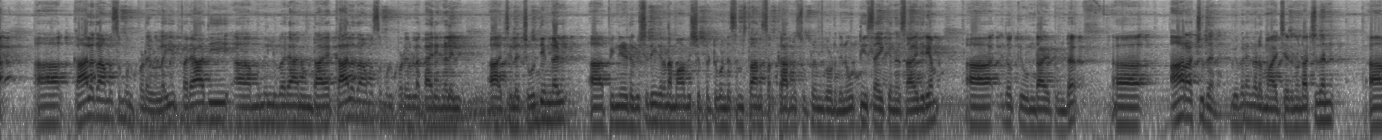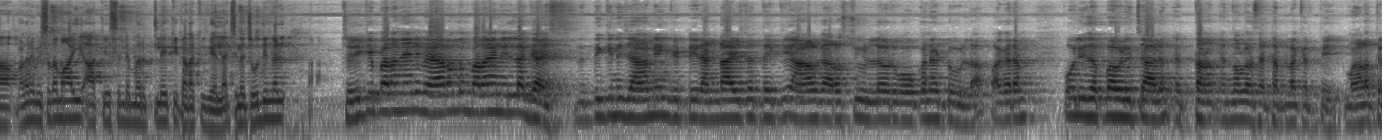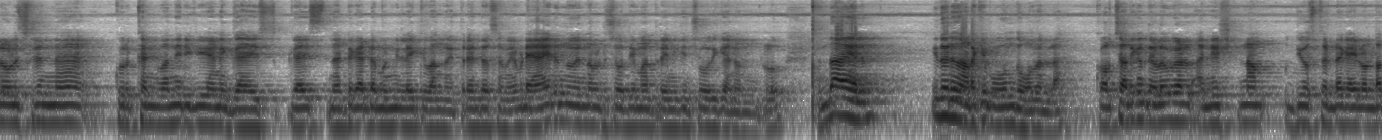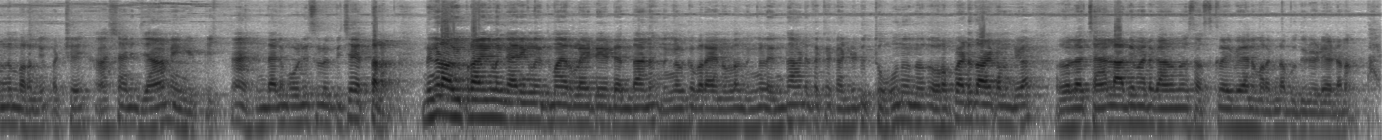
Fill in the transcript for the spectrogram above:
കാലതാമസം ഉൾപ്പെടെയുള്ള ഈ പരാതി മുന്നിൽ വരാനുണ്ടായ കാലതാമസം ഉൾപ്പെടെയുള്ള കാര്യങ്ങളിൽ ചില ചോദ്യങ്ങൾ പിന്നീട് വിശദീകരണം ആവശ്യപ്പെട്ടുകൊണ്ട് സംസ്ഥാന സർക്കാരിന് സുപ്രീം കോടതി നോട്ടീസ് അയക്കുന്ന സാഹചര്യം ഇതൊക്കെ ഉണ്ടായിട്ടുണ്ട്. ആർ അച്യുതൻ വിവരങ്ങളും അയച്ചിരുന്നുണ്ട് അച്യുതൻ വളരെ വിശദമായി ആ കേസിന്റെ മെറിറ്റിലേക്ക് കടക്കുകയല്ല. ചില ചോദ്യങ്ങൾ ചുരുക്കി പറഞ്ഞാൽ വേറൊന്നും പറയാനില്ല ഗൈസ് സിദ്ദിഖിന് ജാമ്യം കിട്ടി. രണ്ടാഴ്ചത്തേക്ക് ആൾക്ക് അറസ്റ്റും ഇല്ല ഒരു കോക്കനട്ടും ഇല്ല. പകരം പോലീസ് എപ്പോൾ വിളിച്ചാലും എത്തണം എന്നുള്ള സെറ്റപ്പിലൊക്കെ എത്തി. മാളത്തിൽ ഒളിച്ചിരുന്ന കുറുക്കൻ വന്നിരിക്കുകയാണ് ഗൈസ് ഗൈസ് നെട്ടുകാരുടെ മുന്നിലേക്ക് വന്നു. ഇത്രയും ദിവസം എവിടെ ആയിരുന്നു എന്നുള്ളൊരു ചോദ്യം മാത്രമേ എനിക്ക് ചോദിക്കാനുള്ളൂ. എന്തായാലും ഇതൊരു നടക്കി പോകുമെന്ന് തോന്നല്ല കുറച്ചധികം തെളിവുകൾ അന്വേഷണം ഉദ്യോഗസ്ഥരുടെ കയ്യിലുണ്ടെന്നും പറഞ്ഞു. പക്ഷേ ആശാന് ജാമ്യം കിട്ടി. ആ എന്തായാലും പോലീസ് വിളിപ്പിച്ച് എത്തണം. നിങ്ങളുടെ അഭിപ്രായങ്ങളും കാര്യങ്ങളും ഇതുമായി റിലേറ്റ് ചെയ്തിട്ട് എന്താണ്? നിങ്ങൾക്ക് പറയാനുള്ളത് നിങ്ങൾ എന്താണ് ഇതൊക്കെ കണ്ടിട്ട് തോന്നുന്നത്? ഉറപ്പായിട്ട് താഴെ കമന്റ് ചെയ്യുക. അതുപോലെ ചാനൽ ആദ്യമായിട്ട് കാണുന്നത് സബ്സ്ക്രൈബ് ചെയ്യാനും മറക്കേണ്ട. പുതിയ വീഡിയോ ആയിട്ടാണ്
